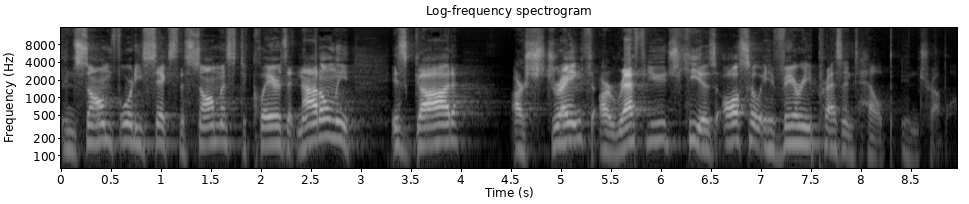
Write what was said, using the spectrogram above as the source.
In Psalm 46, the psalmist declares that not only is God our strength, our refuge, he is also a very present help in trouble.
